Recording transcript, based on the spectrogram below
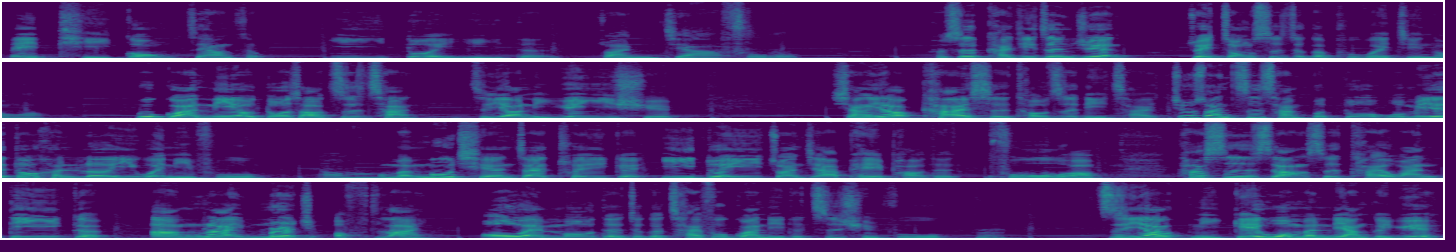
被提供这样子一对一的。专家服务，可是凯基证券最重视这个普惠金融哦。不管你有多少资产，只要你愿意学，想要开始投资理财，就算资产不多，我们也都很乐意为你服务。哦，我们目前在推一个一对一专家陪跑的服务哈，它事实上是台湾第一个 online merge of line OMO 的这个财富管理的咨询服务。嗯，只要你给我们两个月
